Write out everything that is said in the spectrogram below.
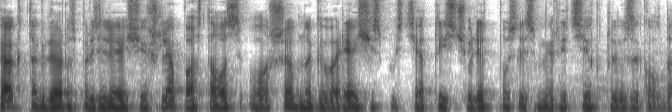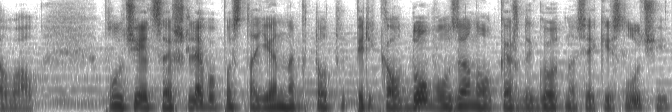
Как тогда распределяющая шляпа осталась волшебно говорящей спустя тысячу лет после смерти тех, кто ее заколдовал? Получается, шляпу постоянно кто-то переколдовывал заново каждый год на всякий случай.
